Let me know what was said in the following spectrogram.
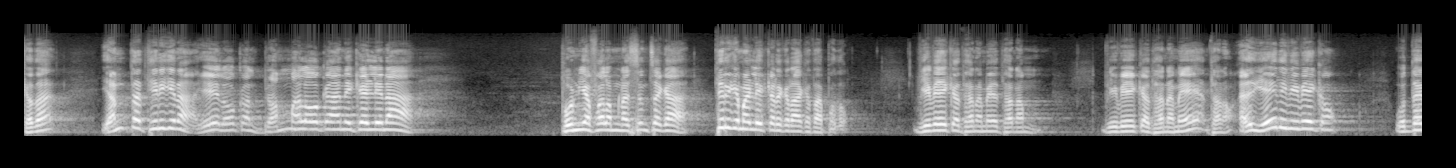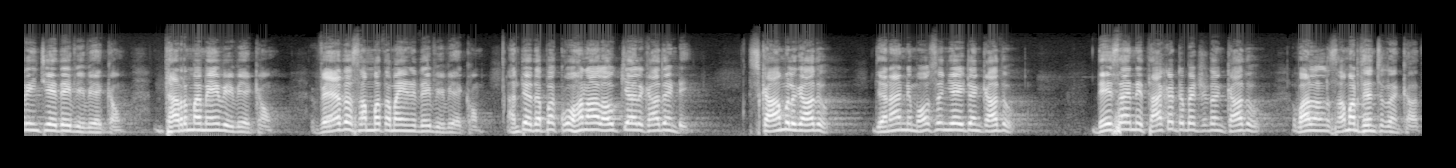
కదా? ఎంత తిరిగినా ఏ లోకం బ్రహ్మలోకానికి వెళ్ళినా పుణ్యఫలం నశించగా తిరిగి మళ్ళీ ఇక్కడికి రాక తప్పదు. వివేక ధనమే ధనం. వివేక ధనమే ధనం. అది ఏది వివేకం? ఉద్ధరించేదే వివేకం. ధర్మమే వివేకం. వేద సమ్మతమైనదే వివేకం. అంతే తప్ప కుహనా లౌక్యాలు కాదండి. స్కాములు కాదు. జనాన్ని మోసం చేయటం కాదు. దేశాన్ని తాకట్టు పెట్టడం కాదు. వాళ్ళని సమర్థించడం కాదు.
